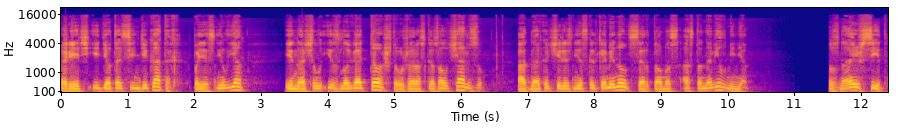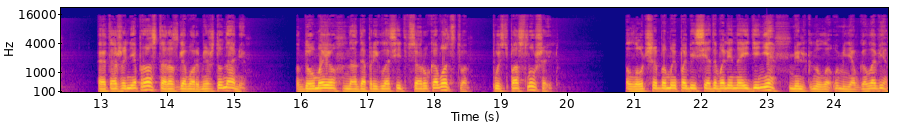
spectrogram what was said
Речь идет о синдикатах, пояснил я и начал излагать то, что уже рассказал Чарльзу. Однако через несколько минут сэр Томас остановил меня. «Знаешь, Сид, это же не просто разговор между нами. Думаю, надо пригласить все руководство. Пусть послушают». «Лучше бы мы побеседовали наедине», — мелькнуло у меня в голове.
